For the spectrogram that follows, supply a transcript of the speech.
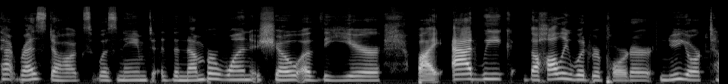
that Res Dogs was named the number one show of the year by Adweek, The Hollywood Reporter, New York Times,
